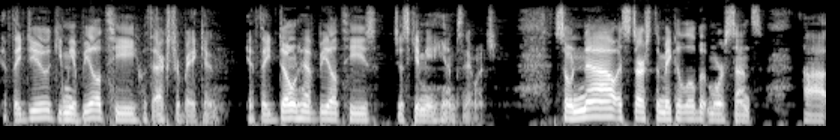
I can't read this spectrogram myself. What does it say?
If they do, give me a BLT with extra bacon. If they don't have BLTs, just give me a ham sandwich. So now it starts to make a little bit more sense. Uh,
